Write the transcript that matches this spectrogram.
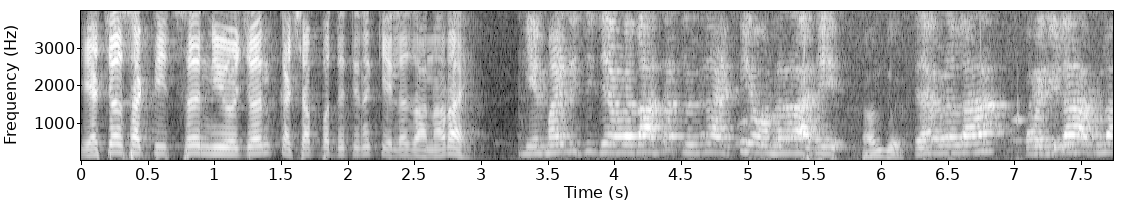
याच्यासाठीचं नियोजन कशा पद्धतीनं केलं जाणार आहे? एमआयडीसी ज्या वेळेला आता तुम्ही आयटी होणार आहे त्यावेळेला पहिला आपला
